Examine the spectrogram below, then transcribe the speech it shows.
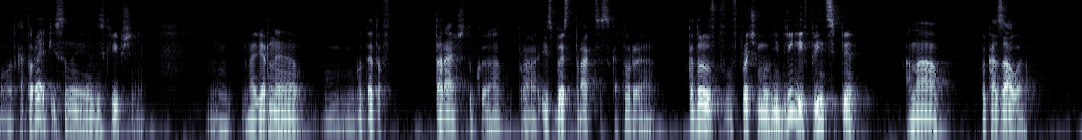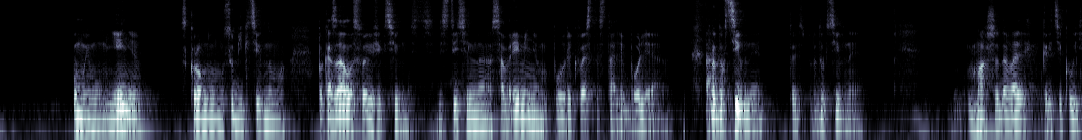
вот, которые описаны в description. Наверное, вот это вторая штука про, из best practice, которая, которую, впрочем, мы внедрили, и, в принципе, она показала, по моему мнению, скромному, субъективному, показала свою эффективность. Действительно, со временем по реквесты стали более продуктивные, то есть продуктивные. Маша, давай критикуй.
